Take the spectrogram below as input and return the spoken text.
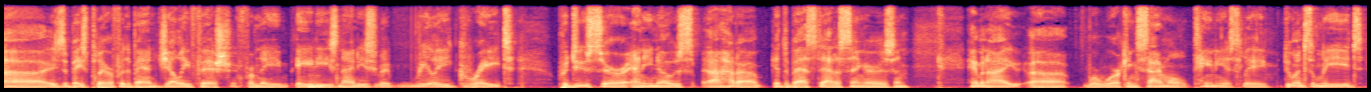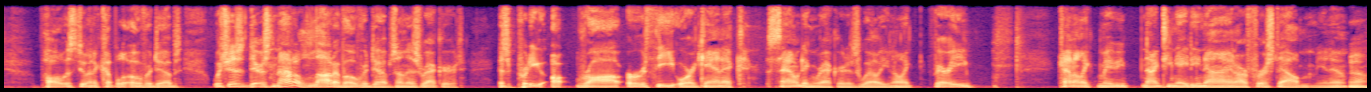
Uh, he's a bass player for the band Jellyfish from the 80s, 90s. Really great producer, and he knows uh, how to get the best out of singers. And him and I uh, were working simultaneously, doing some leads. Paul was doing a couple of overdubs, which is there's not a lot of overdubs on this record. It's a pretty uh, raw, earthy, organic sounding record as well. You know, like very kind of like maybe 1989, our first album. You know, Yeah.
